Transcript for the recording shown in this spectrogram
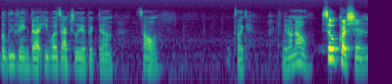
believing that he was actually a victim. So it's like we don't know. So, question.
